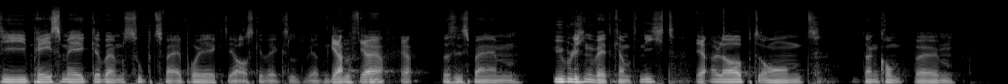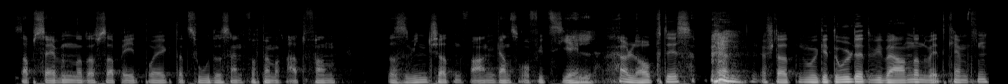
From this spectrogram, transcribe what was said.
die Pacemaker beim Sub-2-Projekt ja ausgewechselt werden ja, durften. ja, ja, ja. Das ist bei einem üblichen Wettkampf nicht Ja. erlaubt und dann kommt beim Sub-7 oder Sub-8-Projekt dazu, dass einfach beim Radfahren das Windschattenfahren ganz offiziell erlaubt ist, statt nur geduldet wie bei anderen Wettkämpfen,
